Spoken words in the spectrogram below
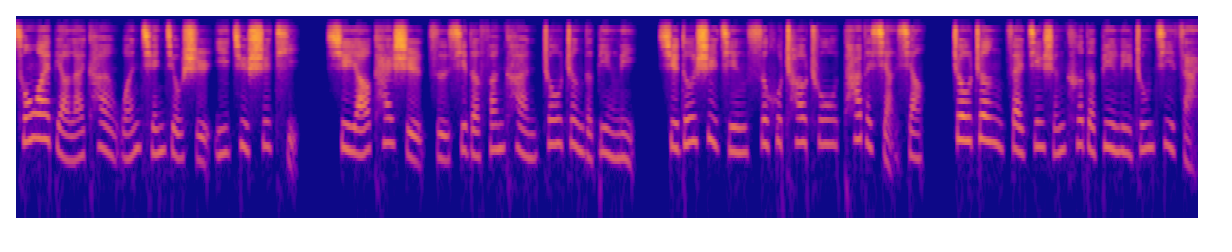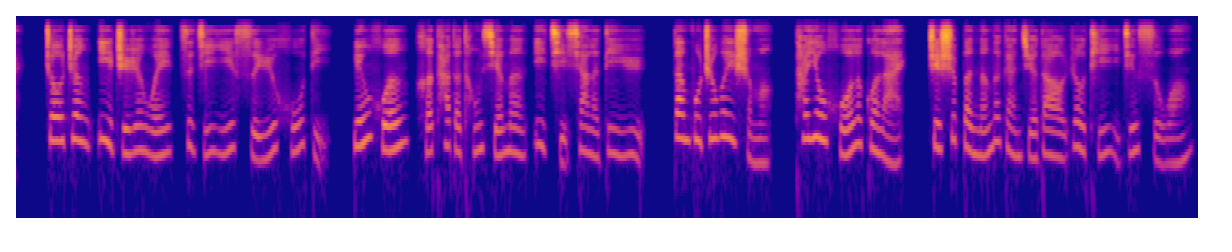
从外表来看，完全就是一具尸体。许瑶开始仔细的翻看周正的病历，许多事情似乎超出他的想象。周正在精神科的病历中记载，周正一直认为自己已死于湖底，灵魂和他的同学们一起下了地狱，但不知为什么，他又活了过来，只是本能的感觉到肉体已经死亡，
